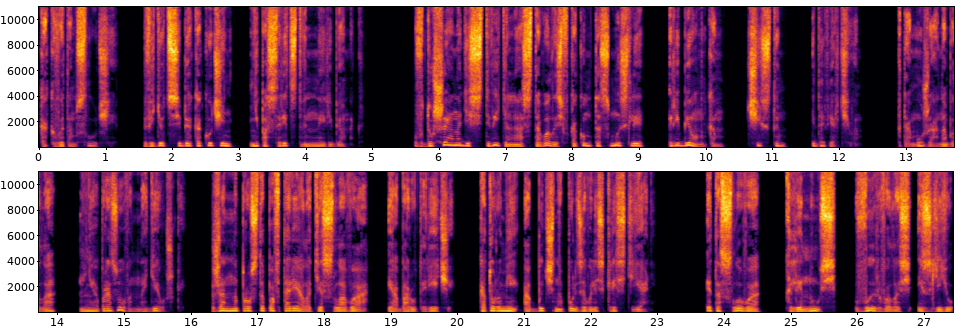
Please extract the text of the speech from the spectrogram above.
как в этом случае, ведет себя как очень непосредственный ребенок. В душе она действительно оставалась в каком-то смысле ребенком, чистым и доверчивым. К тому же она была необразованной девушкой. Жанна просто повторяла те слова и обороты речи, которыми обычно пользовались крестьяне. Это слово «клянусь» вырвалось из ее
